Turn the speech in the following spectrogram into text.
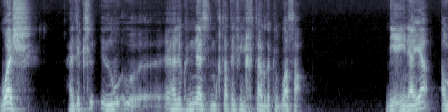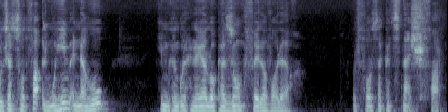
واش هذيك هذوك الناس المختطفين اختاروا ديك البلاصة؟ بعناية أو جات صدفة. المهم أنه كما كنقول حنايا l'occasion fait le voleur. الفرصة كتصنع الشفار.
